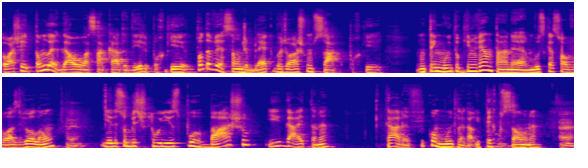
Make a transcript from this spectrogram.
eu achei tão legal a sacada dele, porque toda versão de Blackbird eu acho um saco, porque não tem muito o que inventar, né? A música é só voz e violão, É. e ele substitui isso por baixo e gaita, né? Cara, ficou muito legal. E percussão, né? É.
